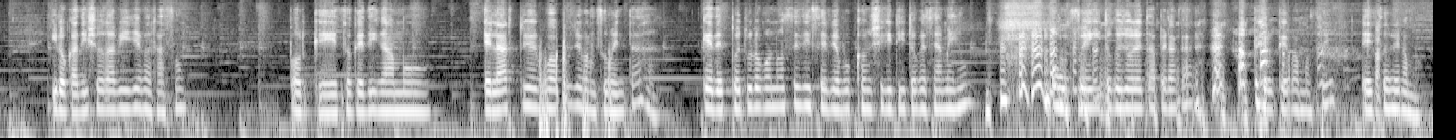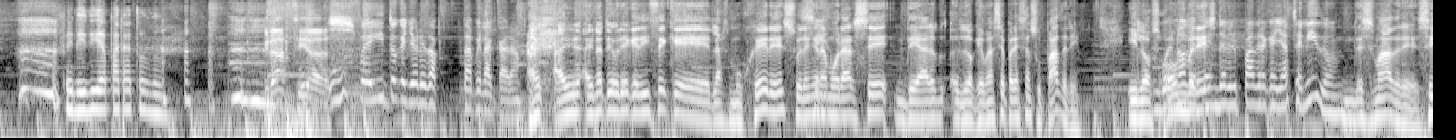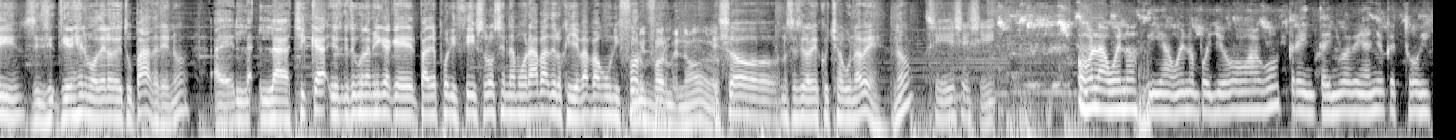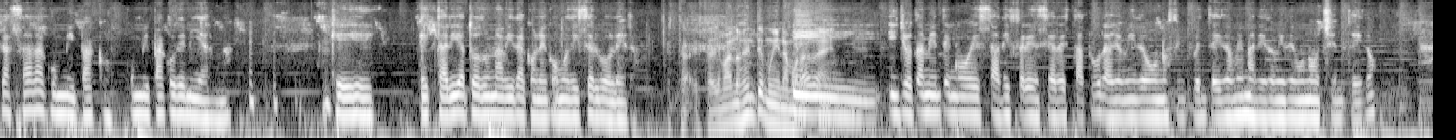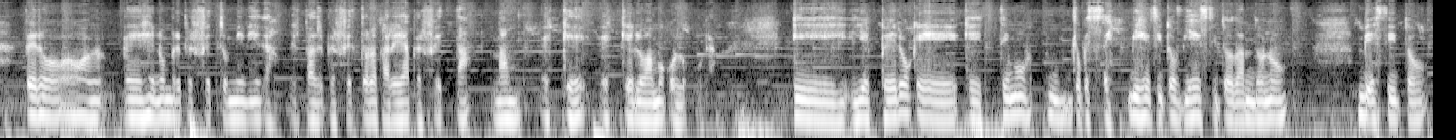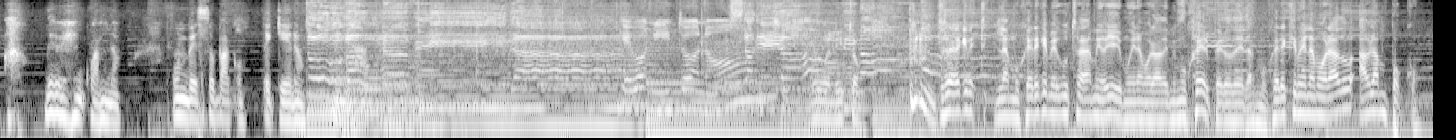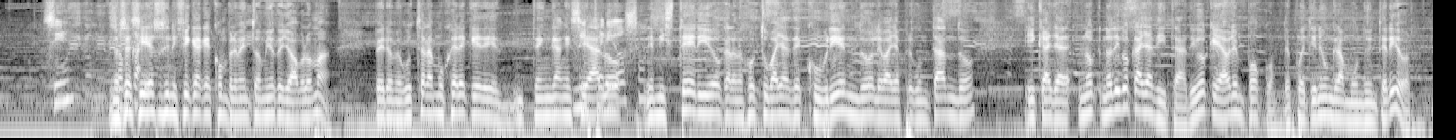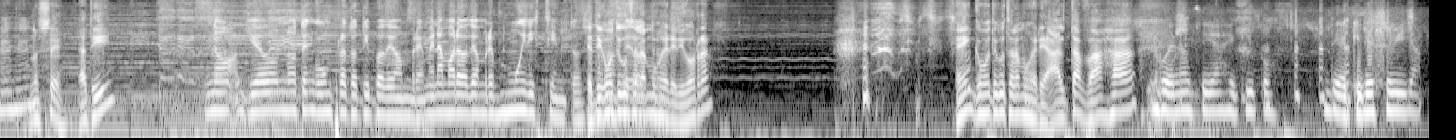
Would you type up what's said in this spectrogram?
Y lo que ha dicho David lleva razón, porque eso que digamos, el harto y el guapo llevan su ventaja. Que después tú lo conoces y dices, voy a buscar un chiquitito que sea mejor, o un feito que yo le tape la cara. Pero ¿qué vamos a hacer? Eso es el amor. Feliz día para todos. Gracias. Un feito que yo le da- tape la cara. Hay, hay- hay una teoría que dice que las mujeres suelen Sí. enamorarse de algo, lo que más se parece a su padre. Y los bueno, hombres... depende del padre que hayas tenido. Desmadre, sí, sí, tienes el modelo de tu padre, ¿no? Eh, La, la chica, yo tengo una amiga que el padre es policía y solo se enamoraba de los que llevaban uniforme. Uniforme, ¿no? Eso no sé si lo habéis escuchado alguna vez, ¿no? Sí, sí, sí. Hola, buenos días. Bueno, pues yo hago 39 años que estoy casada con mi Paco, con mi Paco de mi alma, que estaría toda una vida con él, como dice el bolero. Está, está llamando gente muy enamorada, ¿eh? Y, y yo también tengo esa diferencia de estatura. Yo mido 1,52, mi marido mide 1,82. Pero es el hombre perfecto en mi vida, el padre perfecto, la pareja perfecta. Vamos, es que, es que lo amo con locura. Y, y espero que, que estemos, yo qué sé, viejecitos, viejecitos, dándonos besitos de vez en cuando. Un beso, Paco, te quiero. Bonito, ¿no? Qué bonito. Sabes que me- las mujeres que me gustan a mí, oye, yo muy enamorado de mi mujer, pero de las mujeres que me he enamorado hablan poco. Sí. No sé si eso significa que es complemento mío que yo hablo más, pero me gustan las mujeres que de- tengan ese halo de misterio, que a lo mejor tú vayas descubriendo, le vayas preguntando y calla, no, no digo calladita, digo que hablen poco. Después tiene un gran mundo interior. No sé, ¿a ti? No, yo no tengo un prototipo de hombre. Me he enamorado de hombres muy distintos. ¿Y a ti cómo te gustan las mujeres, Vigorra? ¿Eh? ¿Cómo te gustan las mujeres? ¿Altas, bajas? Buenos días, equipo, de aquí de Sevilla.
